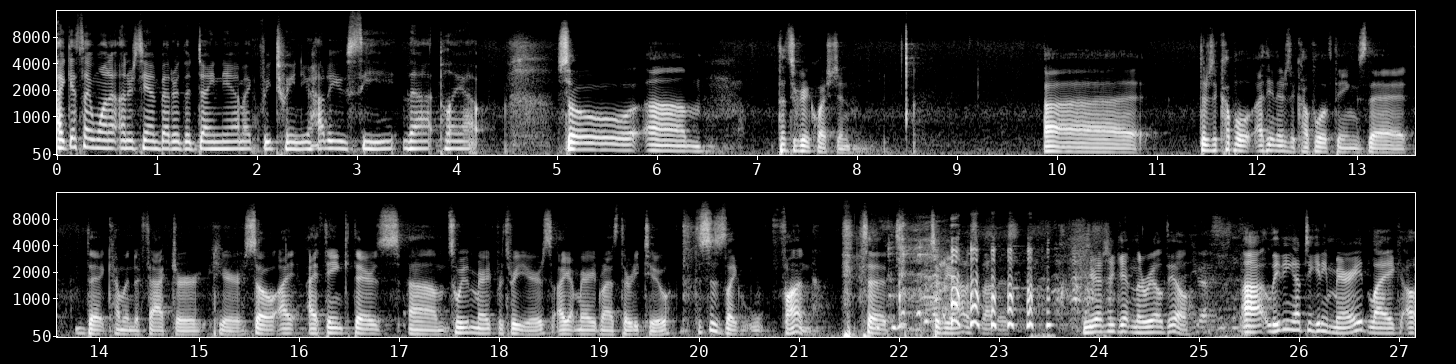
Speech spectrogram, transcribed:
I guess I want to understand better the dynamic between you. How do you see that play out? So um, that's a great question. Uh, there's a couple. I think there's a couple of things that that come into factor here. So I, I think there's. Um, so we've been married for three years. I got married when I was 32. This is like fun, to to be honest about this. You guys are getting the real deal. Uh, leading up to getting married, like uh,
